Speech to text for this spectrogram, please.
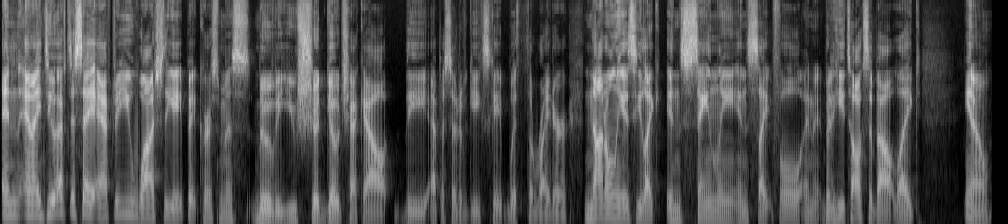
And and I do have to say, after you watch the 8 bit Christmas movie, you should go check out the episode of Geekscape with the writer. Not only is he like insanely insightful, and but he talks about like, you know,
